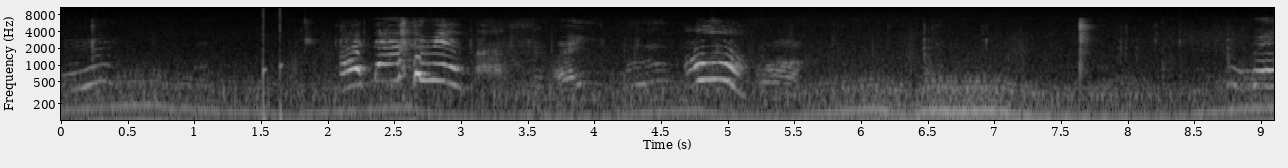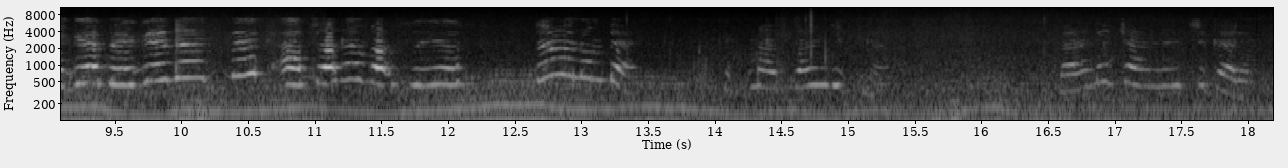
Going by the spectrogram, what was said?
Hı? Hadi Ahmet. Ay. Oh. Oh. Bege bege dek atana basıyız. De önümde. Gitmezsen gitme. Ben de kendim çıkarım.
